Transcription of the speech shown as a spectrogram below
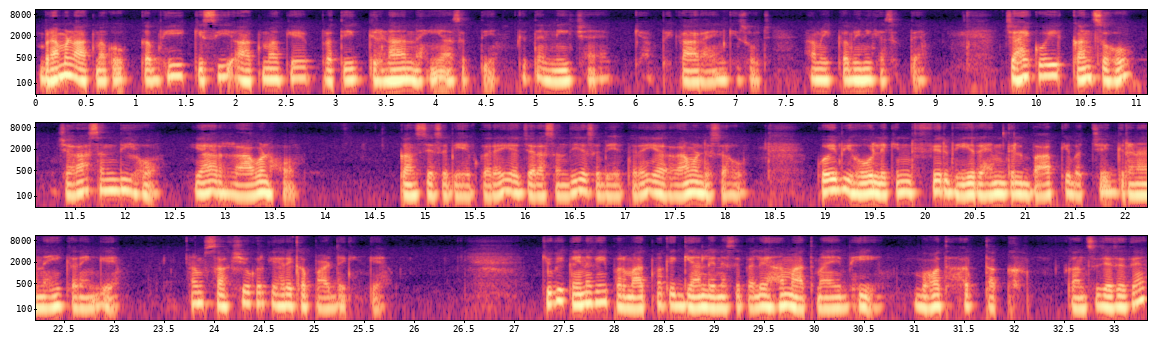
ब्राह्मण आत्मा को कभी किसी आत्मा के प्रति घृणा नहीं आ सकती। कितने नीच हैं, क्या बेकार है इनकी सोच। हम एक कभी नहीं कह सकते। चाहे कोई कंस हो, जरासंधि हो या रावण हो, कंस जैसे बिहेव करे या जरासंधि जैसे बिहेव करे या रावण जैसा हो, कोई भी हो, लेकिन फिर भी रहम दिल बाप के बच्चे घृणा नहीं करेंगे। हम साक्षी होकर के हर एक का पाठ देखेंगे। क्योंकि कहीं ना कहीं परमात्मा के ज्ञान लेने से पहले हम आत्माएँ भी बहुत हद तक कंस जैसे थे,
